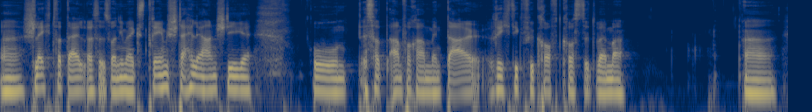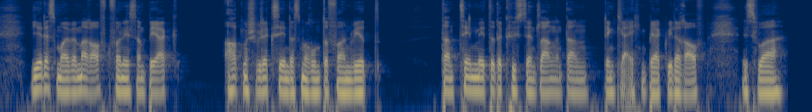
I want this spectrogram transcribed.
äh, schlecht verteilt, also es waren immer extrem steile Anstiege. Und es hat einfach auch mental richtig viel Kraft gekostet, weil man äh, jedes Mal, wenn man raufgefahren ist am Berg, hat man schon wieder gesehen, dass man runterfahren wird. Dann zehn Meter der Küste entlang und dann den gleichen Berg wieder rauf. Es war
